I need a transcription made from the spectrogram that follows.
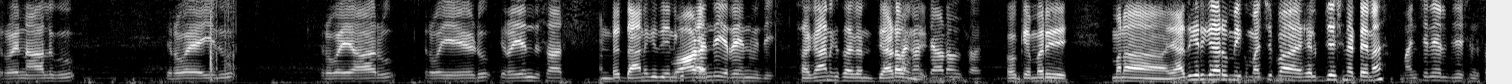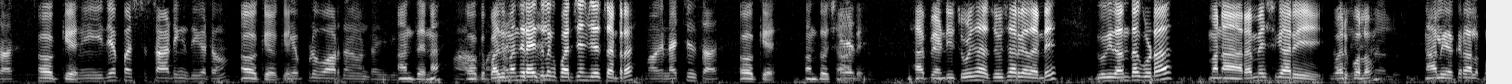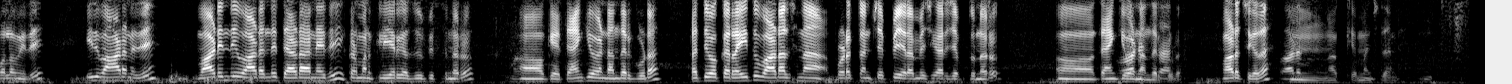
ఇరవై నాలుగు ఇరవై ఐదు ఇరవై ఆరు ఇరవై ఏడు ఇరవై ఎనిమిది సార్. అంటే దానికి దీనికి వాడంది ఇరవై ఎనిమిది సగానికి సగం తేడా ఉంది. తేడా ఉంది సార్. ఓకే మరి మన యాదగిరి గారు మీకు మంచి హెల్ప్ చేసినట్టేనా? మంచి హెల్ప్ చేసింది సార్. ఓకే. ఇదే ఫస్ట్ స్టార్టింగ్ దిగటం. Okay okay. ఎప్పుడు వాడుతూనే ఇది. అంతేనా? ఓకే పది మంది. రైతులకు పరిచయం చేయొచ్చు అంటారా మాకు నచ్చింది సార్. ఓకే సంతోషం అండి. హ్యాపీ అండి. చూసారు చూసారు కదండి? ఇదంతా కూడా మన రమేష్ గారి వరి పొలం. నాలుగు ఎకరాల పొలం ఇది. ఇది వాడనిది. వాడింది వాడంది తేడా అనేది ఇక్కడ మనకు క్లియర్గా చూపిస్తున్నారు. ఓకే థ్యాంక్ యూ అండి అందరికి కూడా. ప్రతి ఒక్క రైతు వాడాల్సిన ప్రొడక్ట్ అని చెప్పి రమేష్ గారు చెప్తున్నారు. థ్యాంక్ యూ అండి అందరికి. కూడా. వాడచ్చు కదా? ఓకే మంచిదండి.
